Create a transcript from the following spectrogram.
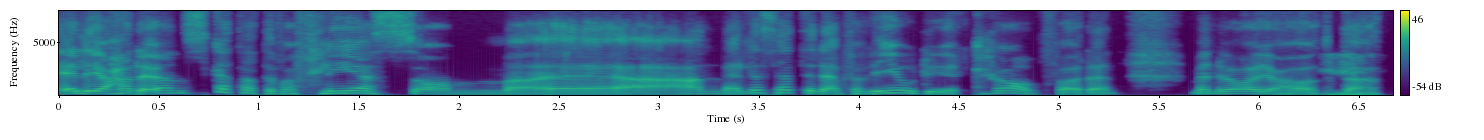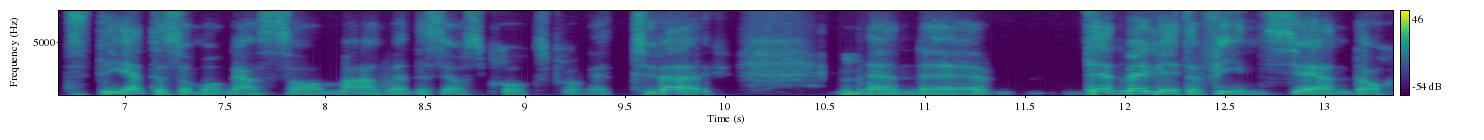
eller jag hade önskat att det var fler som eh, anmälde sig till den, för vi gjorde ju reklam för den. Men nu har jag hört att det är inte så många som använder sig av språksprånget, tyvärr. Men eh, den möjligheten finns ju ändå.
